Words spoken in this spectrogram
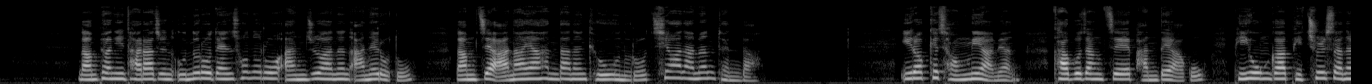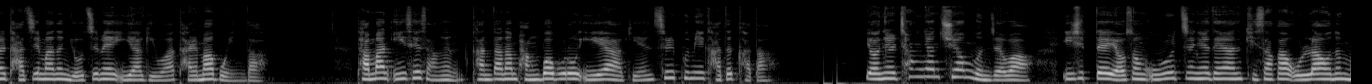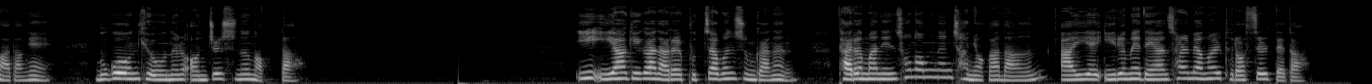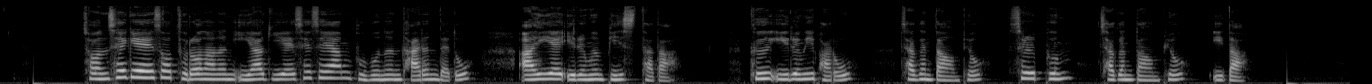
남편이 달아준 은으로 된 손으로 안주하는 아내로도 남지 않아야 한다는 교훈으로 치환하면 된다. 이렇게 정리하면 가부장제에 반대하고 비혼과 비출산을 다짐하는 요즘의 이야기와 닮아 보인다. 다만 이 세상은 간단한 방법으로 이해하기엔 슬픔이 가득하다. 연일 청년 취업 문제와 20대 여성 우울증에 대한 기사가 올라오는 마당에 무거운 교훈을 얹을 수는 없다. 이 이야기가 나를 붙잡은 순간은 다름 아닌 손 없는 처녀가 낳은 아이의 이름에 대한 설명을 들었을 때다. 전 세계에서 드러나는 이야기의 세세한 부분은 다른데도 아이의 이름은 비슷하다. 그 이름이 바로 작은 따옴표, 슬픔, 작은 따옴표이다.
